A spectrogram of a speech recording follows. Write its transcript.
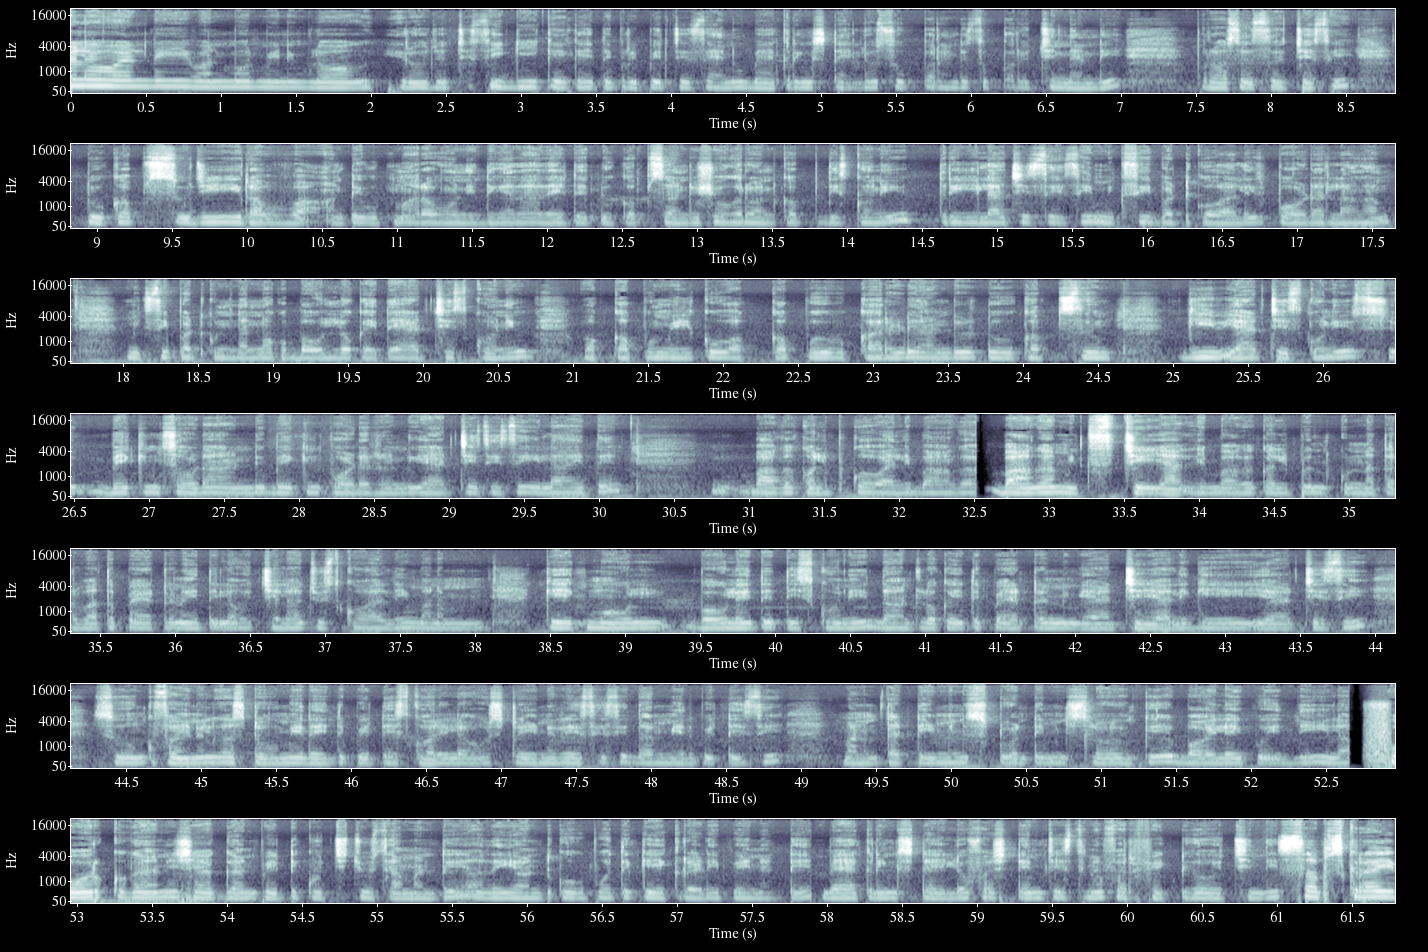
Hello అండి one more mini blog. ఈరోజు వచ్చేసి గీ కేక్ అయితే ప్రిపేర్ చేశాను. బేకరింగ్ స్టైల్లో సూపర్ అంటే సూపర్ వచ్చిందండి. ప్రాసెస్ వచ్చేసి టూ కప్స్ సుజీ రవ్వ అంటే ఉప్మా రవ్వ ఉంది కదా అదైతే two cups and sugar one cup తీసుకొని త్రీ ఇలాచీస్ వేసి మిక్సీ పట్టుకోవాలి పౌడర్ లాగా మిక్సీ పట్టుకున్న దాన్ని ఒక బౌల్లోకి అయితే యాడ్ చేసుకొని ఒక కప్పు మిల్క్ ఒక cup curd and two cups ghee add చేసుకొని baking soda and baking powder రెండు యాడ్ చేసేసి ఇలా అయితే బాగా కలుపుకోవాలి బాగా బాగా మిక్స్ చేయాలి బాగా కలుపుకున్న తర్వాత ప్యాటర్న్ అయితే ఇలా వచ్చేలా చూసుకోవాలి. మనం కేక్ మౌల్ బౌల్ అయితే తీసుకొని దాంట్లోకి అయితే ప్యాటర్న్ యాడ్ చేయాలి. గీ యాడ్ చేసి సో ఇంక ఫైనల్గా స్టవ్ మీద అయితే పెట్టేసుకోవాలి. ఇలా స్ట్రైనర్ వేసేసి దాని మీద పెట్టేసి మనం థర్టీ మినిట్స్ ట్వంటీ మినిట్స్లోకి బాయిల్ అయిపోయింది ఇలా ఫోర్క్ కానీ షాక్ కానీ పెట్టి కుచ్చి చూసామంటే అది అంటుకోకపోతే కేక్ రెడీ అయిపోయినట్టే. బేకరింగ్ స్టైల్లో ఫస్ట్ టైం చేస్తేనే పర్ఫెక్ట్గా వచ్చింది. సబ్స్క్రైబ్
